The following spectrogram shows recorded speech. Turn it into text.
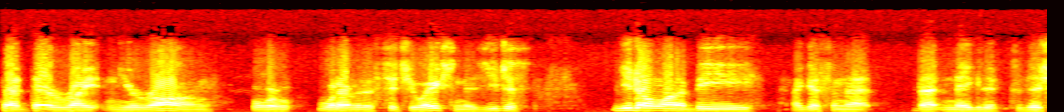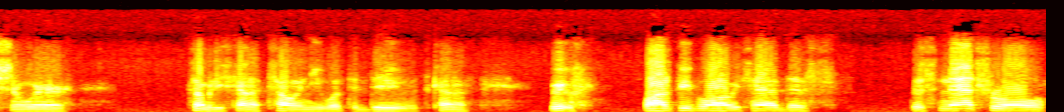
that they're right and you're wrong or whatever the situation is. You just you don't want to be, I guess, in that that negative position where somebody's kind of telling you what to do. It's kind of we, a lot of people always had this this natural.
